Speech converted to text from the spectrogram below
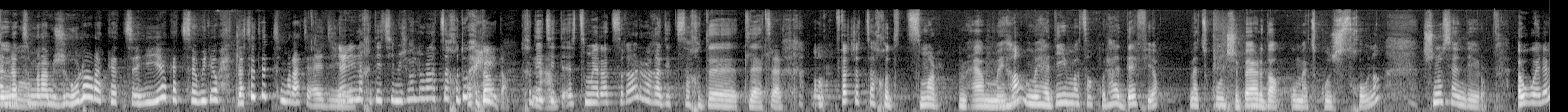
أن التمرة مجهولة راه كت هي كتساوي لي واحد ثلاثة ديال التمرات عادية. يعني إلا خديتي مجهول راه تاخذ وحده خديتي نعم. تميرات صغار راه غادي تاخذ ثلاثة دونك فاش تاخذ التمر مع اميها اميها ديما تنقولها دافية ما تكونش باردة وما تكونش سخونة. شنو تنديروا اولا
